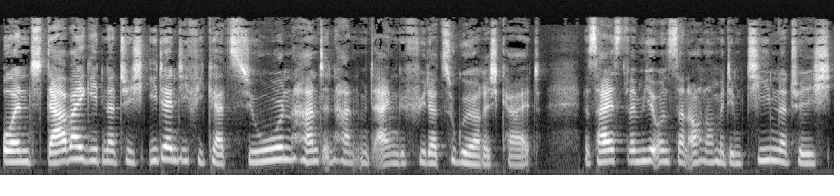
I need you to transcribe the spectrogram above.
Und dabei geht natürlich Identifikation Hand in Hand mit einem Gefühl der Zugehörigkeit. Das heißt, wenn wir uns dann auch noch mit dem Team natürlich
